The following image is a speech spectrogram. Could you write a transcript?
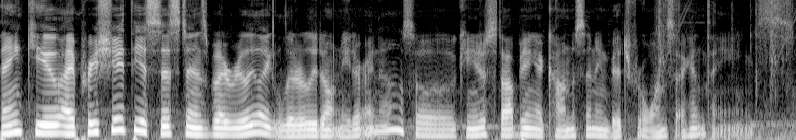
Thank you. I appreciate the assistance, but I really, like, literally don't need it right now. So can you just stop being a condescending bitch for one second? Thanks.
